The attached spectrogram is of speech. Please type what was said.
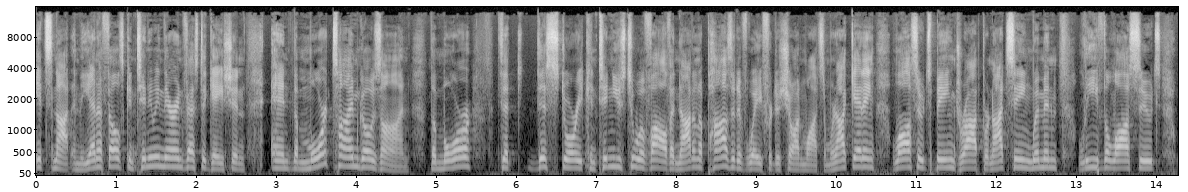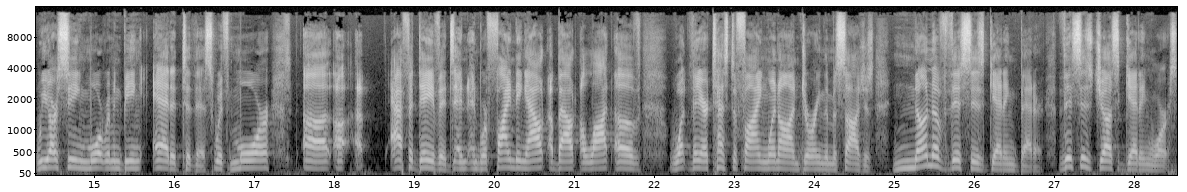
It's not. And the NFL is continuing their investigation. And the more time goes on, the more that this story continues to evolve and not in a positive way for Deshaun Watson. We're not getting lawsuits being dropped. We're not seeing women leave the lawsuits. We are seeing more women being added to this with more. Uh, uh, affidavits and, and we're finding out about a lot of what they are testifying went on during the massages. None of this is getting better. This is just getting worse.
